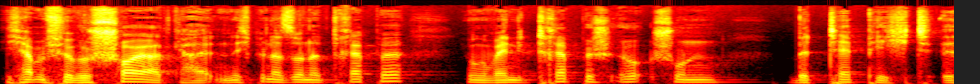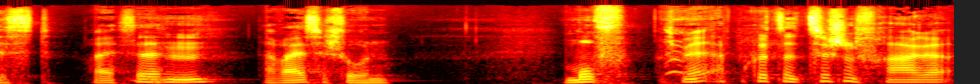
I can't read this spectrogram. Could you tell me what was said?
Ich habe mich für bescheuert gehalten. Ich bin da so eine Treppe, Junge, wenn die Treppe sch- schon beteppicht ist, weißt du, da weißt du schon. Muff. Ich will hab kurz eine Zwischenfrage.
